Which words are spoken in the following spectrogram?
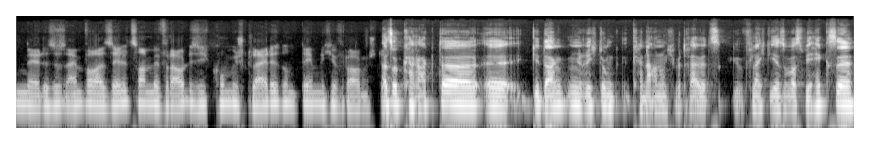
Nee, das ist einfach eine seltsame Frau, die sich komisch kleidet und dämliche Fragen stellt. Also Charaktergedanken äh, Richtung, keine Ahnung, ich betreibe jetzt vielleicht eher sowas wie Hexe,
